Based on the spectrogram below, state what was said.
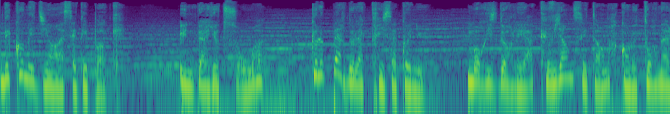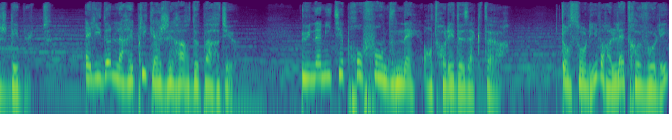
des comédiens à cette époque. Une période sombre que le père de l'actrice a connue. Maurice d'Orléac vient de s'éteindre quand le tournage débute. Elle y donne la réplique à Gérard Depardieu. Une amitié profonde naît entre les deux acteurs. Dans son livre Lettres volées,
